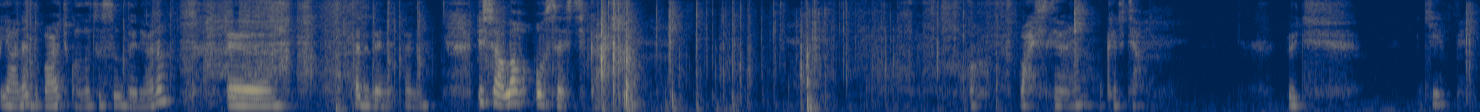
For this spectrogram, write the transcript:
yani Dubai çikolatasını deniyorum. Ee, hadi deneyelim. İnşallah o ses çıkar. Of, başlıyorum. Kıracağım. 3 2 1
